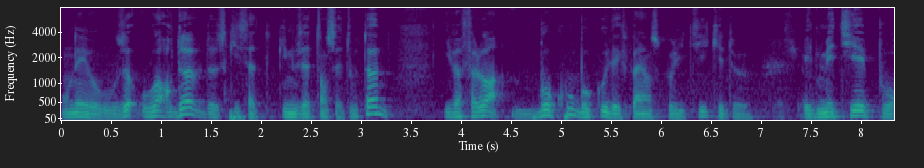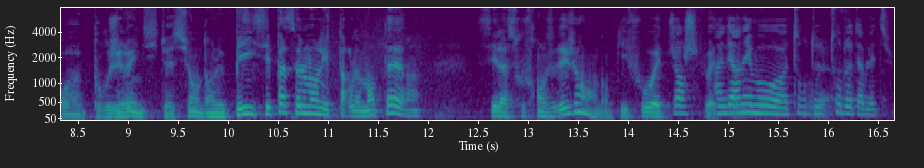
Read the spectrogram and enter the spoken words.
on est aux, hors d'œuvre de ce qui, qui, nous attend cet automne. Il va falloir beaucoup, beaucoup d'expérience politique et de, et de métier pour, pour gérer une situation dans le pays. C'est pas seulement les parlementaires. Hein c'est la souffrance des gens. Donc il faut être. Georges, un dernier mot, euh, tour de, tour de table là-dessus.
